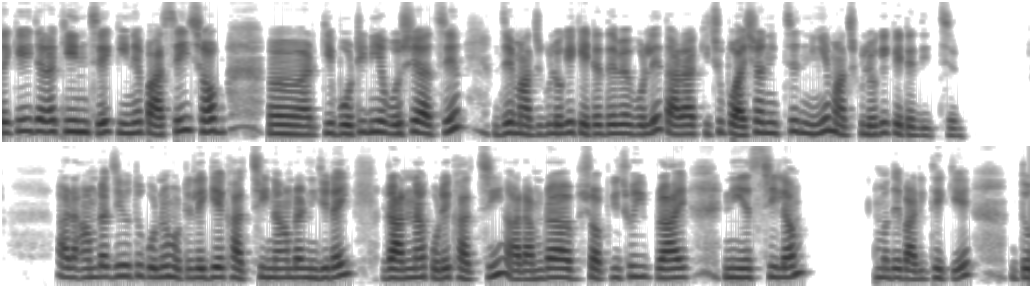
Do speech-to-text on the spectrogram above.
থেকেই যারা কিনছে, কিনে পাশেই সব আর কি বটি নিয়ে বসে আছে যে মাছগুলোকে কেটে দেবে বলে, তারা কিছু পয়সা নিচ্ছে, নিয়ে মাছগুলোকে কেটে দিচ্ছে। আর আমরা যেহেতু কোনো হোটেলে গিয়ে খাচ্ছি না, আমরা নিজেরাই রান্না করে খাচ্ছি। আর আমরা সব কিছুই প্রায় নিয়ে এসছিলাম। আমাদের বাড়ি থেকে। তো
